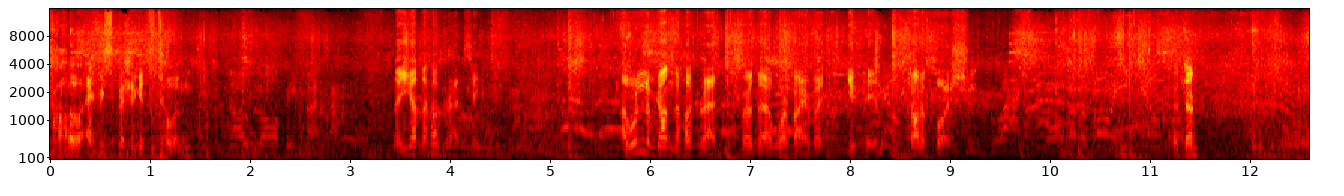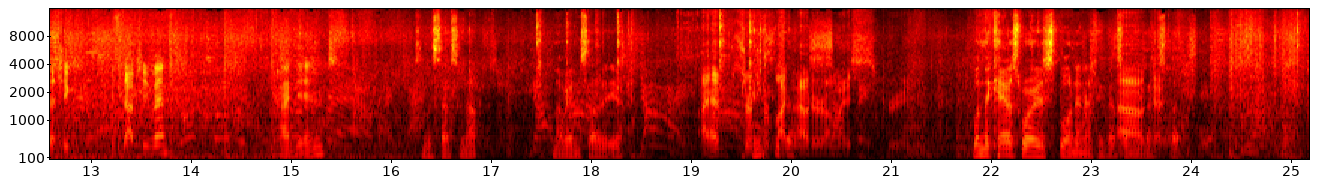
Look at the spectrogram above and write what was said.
Oh, every special gets stolen. No, you got the hook rat, see? I wouldn't have gotten the hook rat for the warpfire, but you hit, shot a bush. Oh, don't. Does she start the event? I didn't. So let's start up. No, we haven't started it yet. I have searched for black that? powder on my screen. When the Chaos Warriors spawn in, I think that's when Ah, the event okay. starts.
